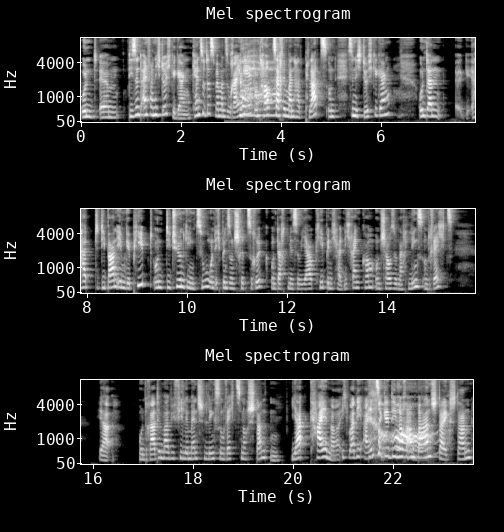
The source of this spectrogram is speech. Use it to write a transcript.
Und ähm, die sind einfach nicht durchgegangen. Kennst du das, wenn man so reingeht oh. und Hauptsache man hat Platz und sind nicht durchgegangen? Und dann hat die Bahn eben gepiept und die Türen gingen zu und ich bin so einen Schritt zurück und dachte mir so, ja, okay, bin ich halt nicht reingekommen und schaue so nach links und rechts. Ja, und rate mal, wie viele Menschen links und rechts noch standen. Ja, keiner. Ich war die Einzige, die noch am Bahnsteig stand.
